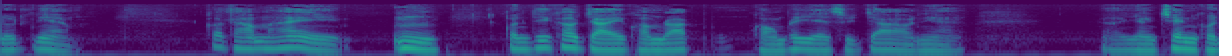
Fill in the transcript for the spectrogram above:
นุษย์เนี่ย ก็ทำให้คนที่เข้าใจความรักของพระเยซูเจ้าเนี่ยอย่างเช่นคน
